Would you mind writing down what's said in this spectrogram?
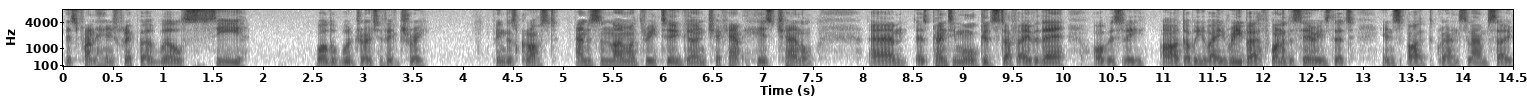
this front hinge flipper will see of Woodrow to victory. Fingers crossed. Anderson9132, go and check out his channel. Um, there's plenty more good stuff over there. Obviously, RWA Rebirth, one of the series that inspired the Grand Slam. So,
